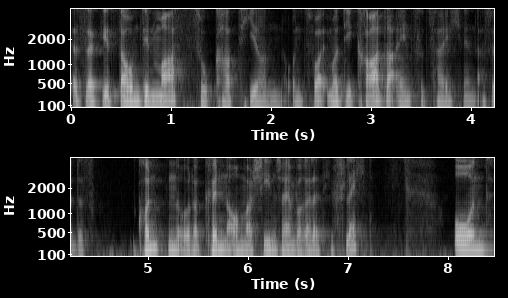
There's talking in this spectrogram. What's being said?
also da geht es darum, den Mars zu kartieren und zwar immer die Krater einzuzeichnen. Also das konnten oder können auch Maschinen scheinbar relativ schlecht. Und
